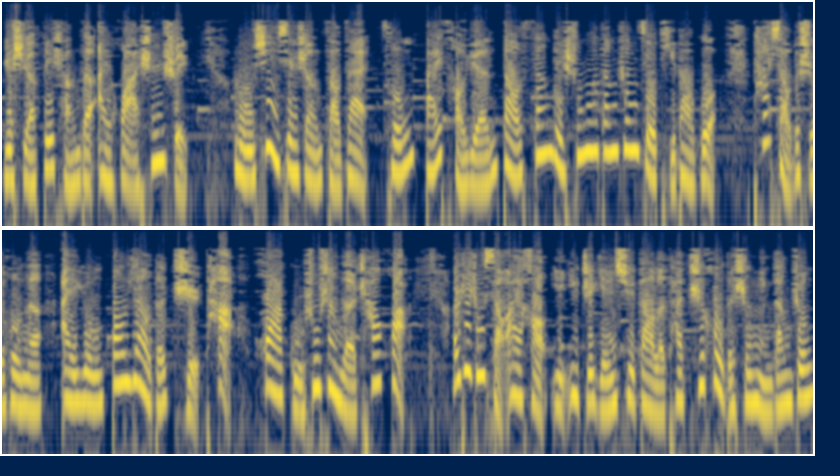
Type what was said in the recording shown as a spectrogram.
于是啊，非常的爱画山水。鲁迅先生早在《从百草园到三味书屋》当中就提到过，他小的时候呢，爱用包药的纸拓画古书上的插画，而这种小爱好也一直延续到了他之后的生命当中。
